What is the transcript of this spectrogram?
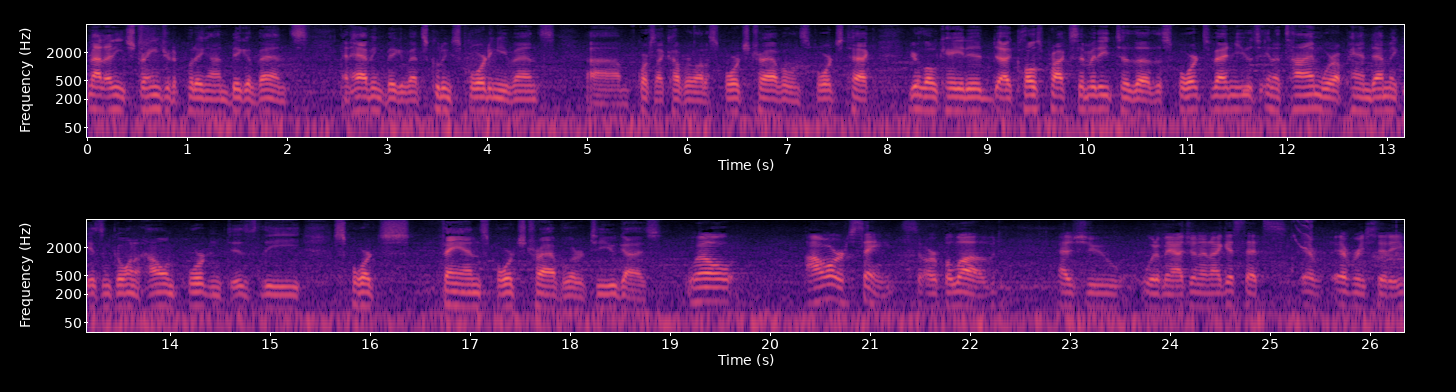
not any stranger to putting on big events and having big events, including sporting events. Um, of course, I cover a lot of sports travel and sports tech. You're located uh, close proximity to the, the sports venues in a time where a pandemic isn't going on. How important is the sports fan, sports traveler to you guys? Well, our Saints are beloved, as you would imagine, and I guess that's every city,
